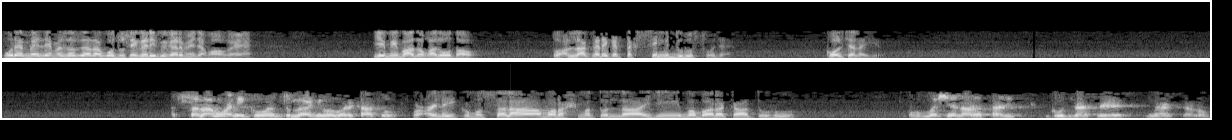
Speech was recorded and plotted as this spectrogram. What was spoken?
پورے میلے میں سب سے زیادہ وہ دوسری غریب کے گھر میں جمع ہو گئے ہیں۔ یہ بھی بعض اوقات ہوتا ہو۔ تو اللہ کرے کہ تقسیم بھی درست ہو جائے۔ کال چلائیے۔ السلام علیکم و رحمۃ اللہ وبرکاتہ۔ وعلیکم السلام و اللہ وبرکاتہ۔ محمد شہزاد تاریخ گوجرا سے میں عرض کر رہا ہوں۔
